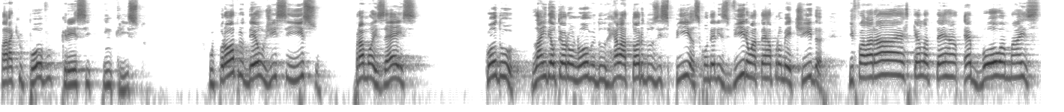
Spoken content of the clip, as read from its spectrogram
para que o povo cresce em Cristo. O próprio Deus disse isso para Moisés, quando lá em Deuteronômio, do relatório dos espias, quando eles viram a terra prometida e falaram: Ah, aquela terra é boa, mas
